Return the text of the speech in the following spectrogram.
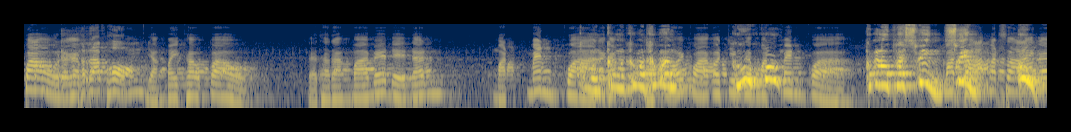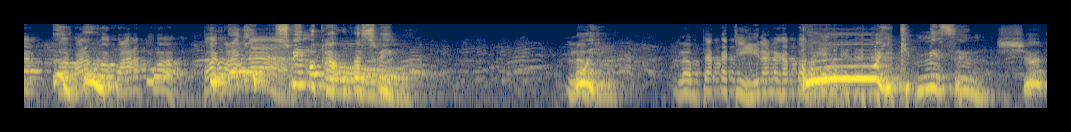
เป้านะครับครับผมยังไม่เข้าเป้า แต่ทางมาเมเดนั้น หมัดแม่นกว่า Come on, นะครับ come on, come on, come on. น้อยกว่าก็จริง Go, แต่หมัด go. แม่นกว่า Come on, Opa, swing, หมัด swing. ขวาหมัดซ้าย Oh, แล้ว oh, ขวาลำตัว oh. ขวาลำตัวต่อยขวาหน้า Swing, Opa, Opa, swing. เริ่ม Oi. เริ่มจักกะจีแล้วนะครับตอนนี้ Oh, he keep missing. Shoot.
